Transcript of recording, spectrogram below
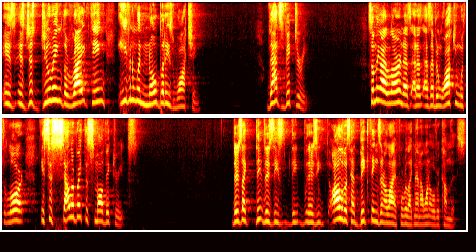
is, is just doing the right thing even when nobody's watching. That's victory. Something I learned as, as, as I've been walking with the Lord is to celebrate the small victories. There's like, there's these, there's these, all of us have big things in our life where we're like, man, I want to overcome this.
